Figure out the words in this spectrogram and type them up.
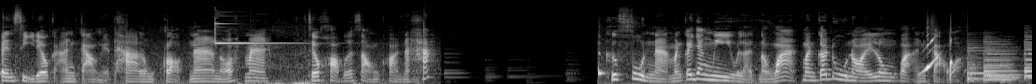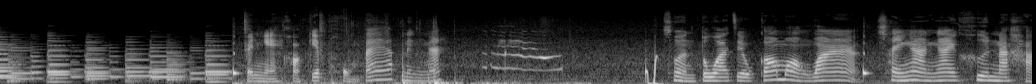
เป็นสีเดียวกับอันเก่าเนี่ยทาลงกรอบหน้าเนาะมาเจลขอเบอร์ 2 ก่อนนะคะคือฝุ่นน่ะมันก็ยังมีอยู่แหละแต่ว่ามันก็ดูน้อยลงกว่าอันเก่าอะเป็นไง ขอเก็บผมแป๊บหนึ่งนะ ส่วนตัวเจลก็มองว่าใช้งานง่ายขึ้นนะคะ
